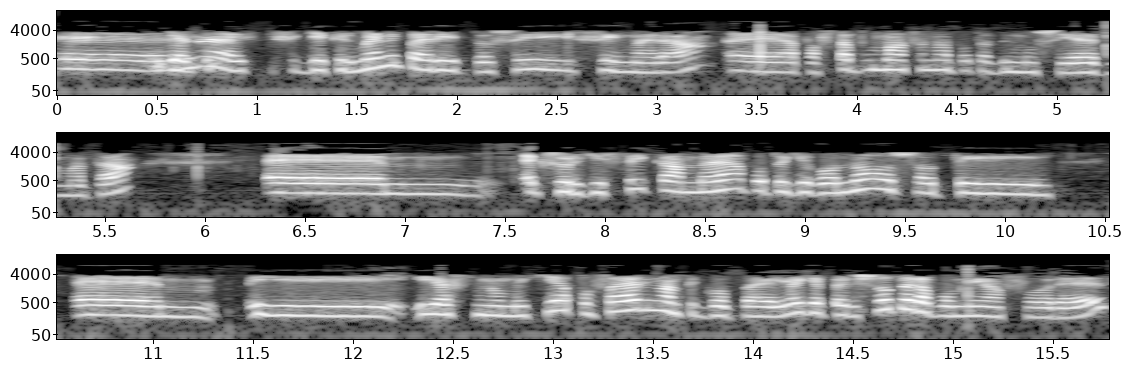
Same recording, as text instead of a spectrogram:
Ε, Γιατί... Ναι, στη συγκεκριμένη περίπτωση σήμερα, ε, από αυτά που μάθαμε από τα δημοσιεύματα, ε, εξοργιστήκαμε από το γεγονός ότι ε, οι, οι αστυνομικοί αποθάρρυναν την κοπέλα για περισσότερα από μία φορές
